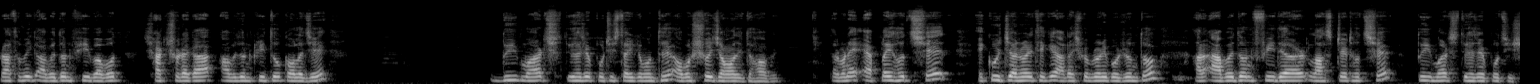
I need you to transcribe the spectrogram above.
প্রাথমিক আবেদন ফি বাবদ সাতশো টাকা আবেদনকৃত কলেজে দুই মার্চ দুই হাজার পঁচিশ তারিখের মধ্যে অবশ্যই জমা দিতে হবে। তার মানে অ্যাপ্লাই হচ্ছে একুশ জানুয়ারি থেকে আঠাশ ফেব্রুয়ারি পর্যন্ত, আর আবেদন ফি দেওয়ার লাস্ট ডেট হচ্ছে দুই মার্চ দুই হাজার পঁচিশ।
